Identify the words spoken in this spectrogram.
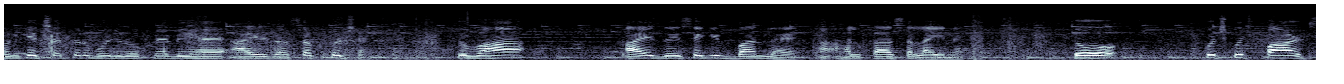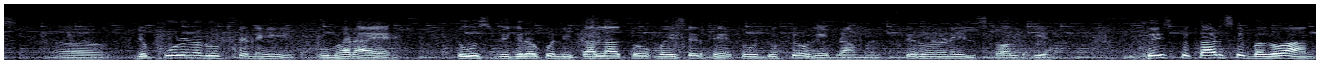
उनके चतुर्भुज रूप में भी है आइज़ और सब कुछ है। तो वहाँ आइज़ जैसे कि बंद है हाँ हल्का सा लाइन है। तो कुछ कुछ पार्ट्स जो पूर्ण रूप से नहीं उभर आए हैं तो उस विग्रह को निकाला तो वैसे थे तो दुखी हो गए ब्राह्मण फिर उन्होंने इंस्टॉल किया। तो इस प्रकार से भगवान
